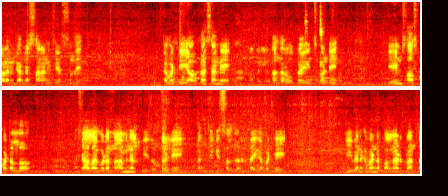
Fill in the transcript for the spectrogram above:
వాళ్ళని గమ్యస్థానానికి చేరుస్తుంది. కాబట్టి ఈ అవకాశాన్ని అందరూ ఉపయోగించుకోండి. ఎయిమ్స్ హాస్పిటల్లో చాలా కూడా నామినల్ ఫీజులతో అక్కడ చికిత్సలు జరుగుతాయి కాబట్టి ఈ వెనుకబడిన పల్నాడు ప్రాంత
